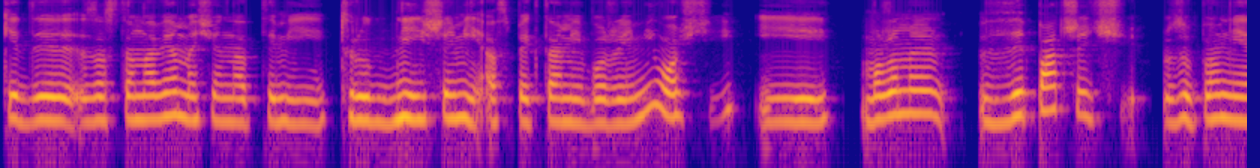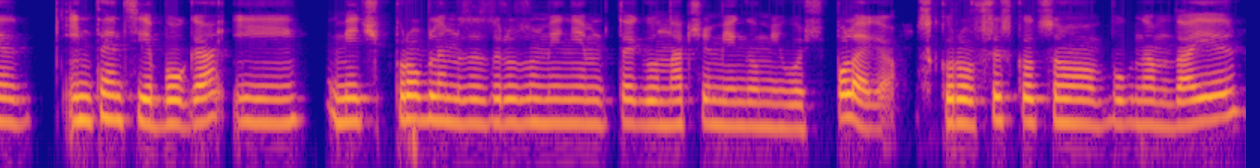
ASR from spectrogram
kiedy zastanawiamy się nad tymi trudniejszymi aspektami Bożej miłości i możemy wypaczyć zupełnie intencje Boga i mieć problem ze zrozumieniem tego, na czym Jego miłość polega. Skoro wszystko, co Bóg nam daje,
